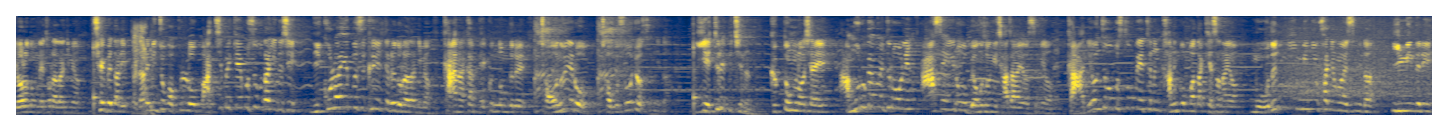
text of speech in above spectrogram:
여러 동네 돌아다니며 최배달이 배달의 민족 어플로 맛집을 깨부수고 다니듯이 니콜라예프스크 일대를 돌아다니며 간악한 백군놈들을 전우회로 처부수어 주었습니다. 이에 트레피친은 극동 러시아의 아무르강을 들어올린 아쎄이로 명성이 자자하였으며 Guardians of Soviet는 가는 곳마다 개선하여 모든 인민이 환영하였습니다. 인민들이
